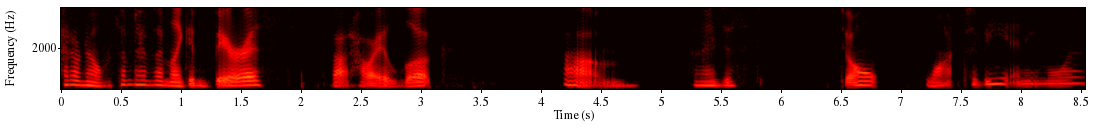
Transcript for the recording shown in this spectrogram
I don't know, sometimes I'm like embarrassed about how I look. Um, and I just don't want to be anymore.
